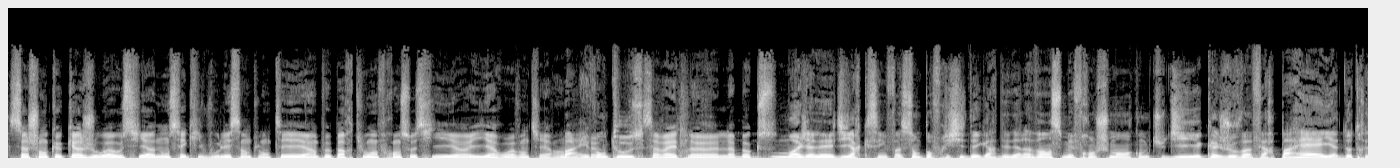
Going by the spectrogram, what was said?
Sachant que Cajou a aussi annoncé qu'il voulait s'implanter un peu partout en France aussi, euh, hier ou avant-hier. hein. Bah, ils euh, vont tous. Ça va être le- la boxe. Moi, j'allais dire que c'est une façon pour Frichy de garder de l'avance, mais franchement, comme tu dis, Cajou va faire pareil. Il y a d'autres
